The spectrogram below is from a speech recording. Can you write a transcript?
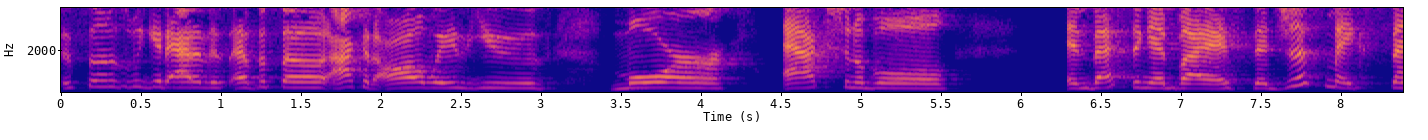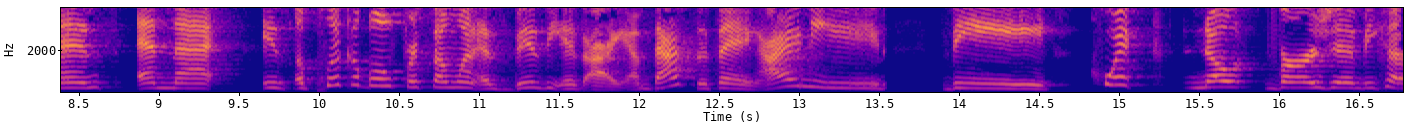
As soon as we get out of this episode, I could always use more actionable investing advice that just makes sense and that is applicable for someone as busy as I am. That's the thing. I need the quick note version because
